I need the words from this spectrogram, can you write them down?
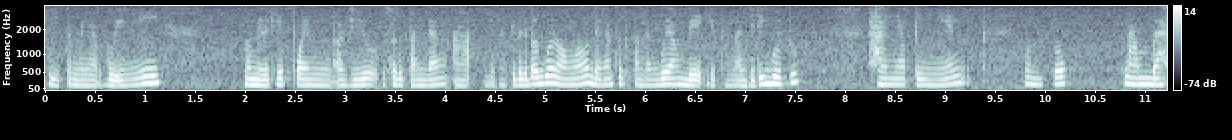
si pendengar gue ini memiliki point of view sudut pandang A gitu. Tiba-tiba gue nongol dengan sudut pandang gue yang B gitu. Nah jadi gue tuh hanya pingin untuk nambah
